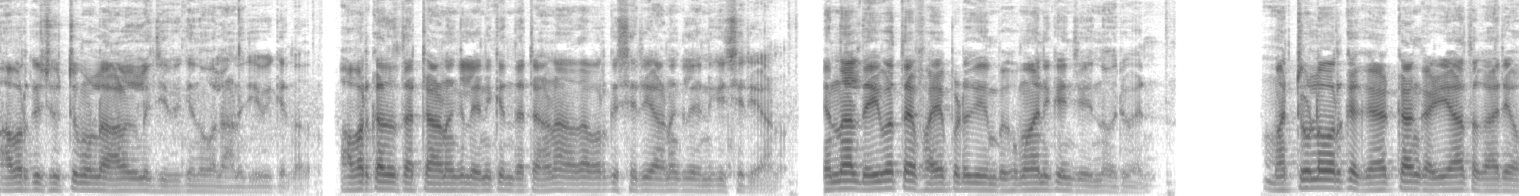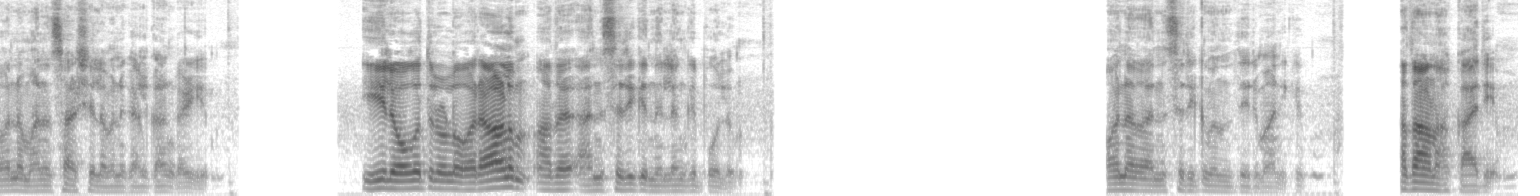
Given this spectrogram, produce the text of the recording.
അവർക്ക് ചുറ്റുമുള്ള ആളുകൾ ജീവിക്കുന്ന പോലെയാണ് ജീവിക്കുന്നത്. അവർക്കത് തെറ്റാണെങ്കിൽ എനിക്കും തെറ്റാണ് അത് അവർക്ക് ശരിയാണെങ്കിൽ എനിക്ക് ശരിയാണ്. എന്നാൽ ദൈവത്തെ ഭയപ്പെടുകയും ബഹുമാനിക്കുകയും ചെയ്യുന്ന ഒരുവൻ മറ്റുള്ളവർക്ക് കേൾക്കാൻ കഴിയാത്ത കാര്യം അവന്റെ മനസാക്ഷിയിൽ അവന് കേൾക്കാൻ കഴിയും. ഈ ലോകത്തിലുള്ള ഒരാളും അത് അനുസരിക്കുന്നില്ലെങ്കിൽ പോലും അവനത് അനുസരിക്കുമെന്ന് തീരുമാനിക്കും. അതാണ് ആ കാര്യം.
